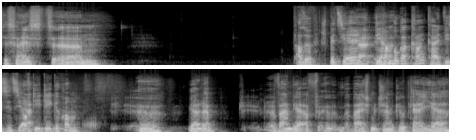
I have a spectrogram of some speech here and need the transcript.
Das heißt, ähm also speziell ja, die ja, Hamburger Krankheit, wie sind Sie ja, auf die Idee gekommen? Äh, ja, da waren wir auf, war ich mit Jean-Claude Carrière.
